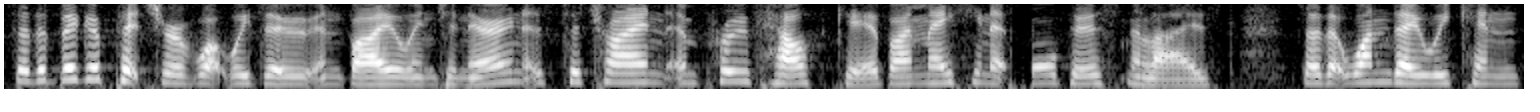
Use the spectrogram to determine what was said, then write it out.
So the bigger picture of what we do in bioengineering is to try and improve healthcare by making it more personalized, so that one day we can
